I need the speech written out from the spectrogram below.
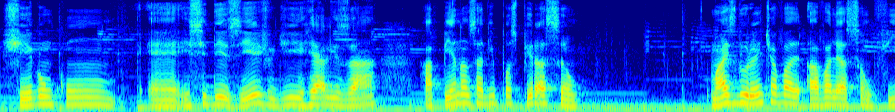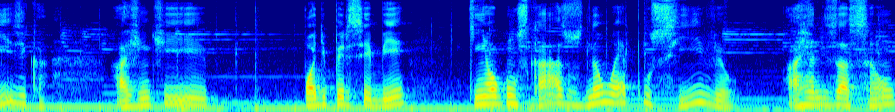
chegam com é, esse desejo de realizar apenas a lipoaspiração. Mas durante a avaliação física, a gente pode perceber que em alguns casos não é possível a realização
